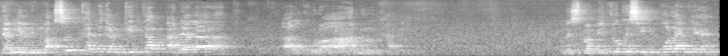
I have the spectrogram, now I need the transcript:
dan yang dimaksudkan dengan kitab adalah Al-Quranul Karim. Oleh sebab itu kesimpulannya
